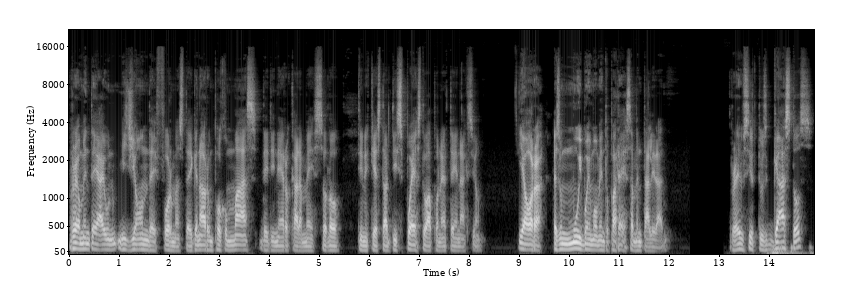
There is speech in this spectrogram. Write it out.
Realmente hay un millón de formas de ganar un poco más de dinero cada mes, solo tienes que estar dispuesto a ponerte en acción. Y ahora es un muy buen momento para esa mentalidad. Reducir tus gastos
